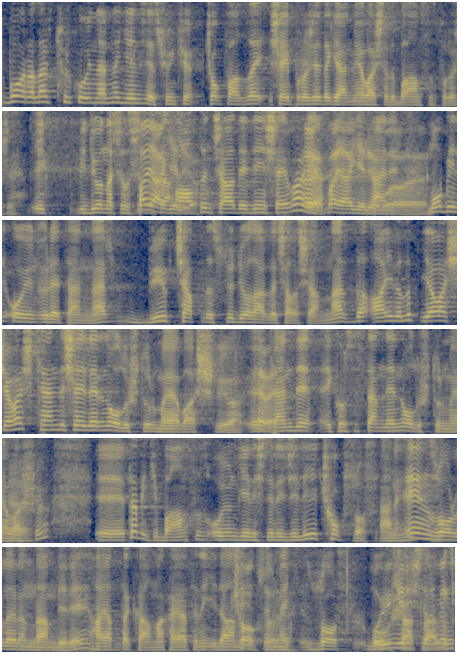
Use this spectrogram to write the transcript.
bu aralar Türk oyunlarına geleceğiz. Çünkü çok fazla şey projede gelmeye başladı bağımsız proje. İlk videonun açılışında Bayağı sen geliyor. altın çağ dediğin şey var ya. Evet, bayağı geliyor bu yani aralar, evet. Mobil oyun üretenler, büyük çaplı stüdyolarda çalışanlar da ayrılıp yavaş yavaş kendi şeylerini oluşturmaya başlıyor. E, Evet. Kendi ekosistemlerini oluşturmaya Evet. başlıyor. Ee, tabii ki bağımsız oyun geliştiriciliği çok zor. Yani en zorlarından biri hayatta kalmak, hayatını idame Çok zor, ettirmek zor, bu oyun şartlarda. geliştirmek Tut-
